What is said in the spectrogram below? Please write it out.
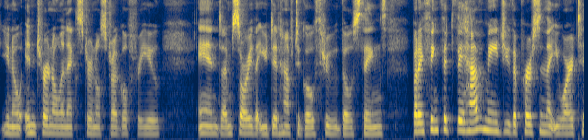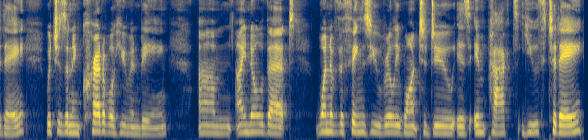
you know internal and external struggle for you and I'm sorry that you did have to go through those things. But I think that they have made you the person that you are today, which is an incredible human being. Um, I know that one of the things you really want to do is impact youth today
